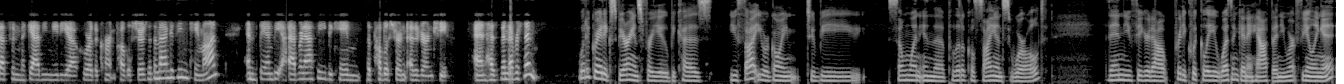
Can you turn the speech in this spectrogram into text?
that's when McGabby Media, who are the current publishers of the magazine, came on. And Bambi Abernathy became the publisher and editor in chief and has been ever since. What a great experience for you because you thought you were going to be someone in the political science world. Then you figured out pretty quickly it wasn't going to happen. You weren't feeling it.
